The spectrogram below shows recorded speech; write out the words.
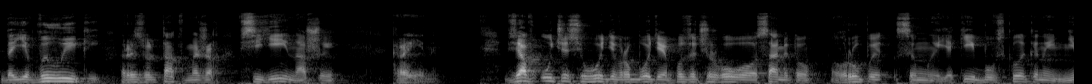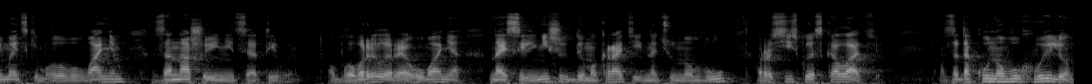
дає великий результат в межах всієї нашої країни. Взяв участь сьогодні в роботі позачергового саміту Групи Семи, який був скликаний німецьким головуванням за нашою ініціативою. Обговорили реагування найсильніших демократій на цю нову російську ескалацію. За таку нову хвилю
